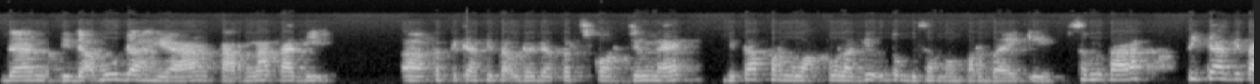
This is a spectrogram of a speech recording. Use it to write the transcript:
dan tidak mudah ya karena tadi uh, ketika kita udah dapat skor jelek, kita perlu waktu lagi untuk bisa memperbaiki. Sementara ketika kita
